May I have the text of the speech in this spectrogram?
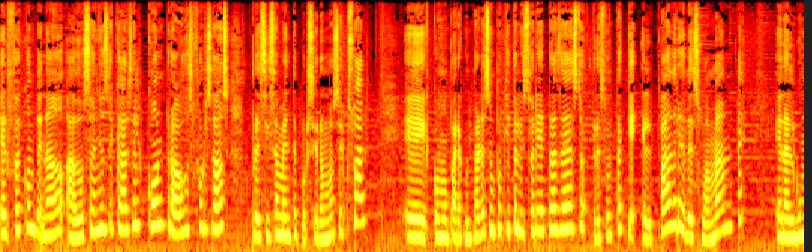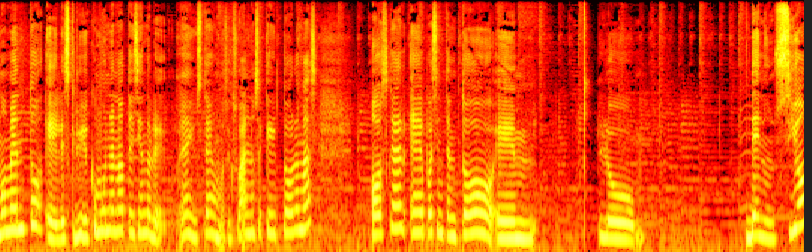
él fue condenado a dos años de cárcel con trabajos forzados precisamente por ser homosexual. Eh, como para contarles un poquito la historia detrás de esto, resulta que el padre de su amante en algún momento eh, le escribió como una nota diciéndole, hey, usted homosexual, no sé qué y todo lo demás. Oscar eh, pues intentó, em, lo denunció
